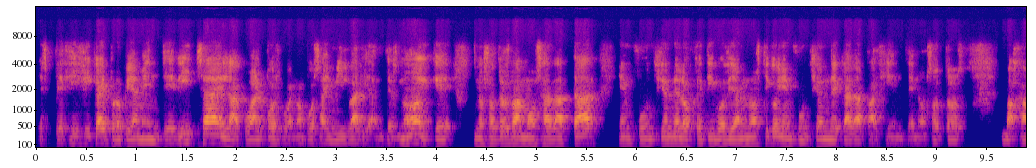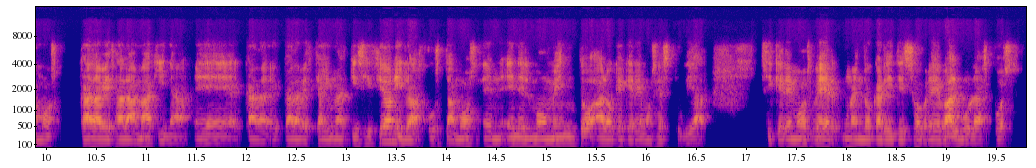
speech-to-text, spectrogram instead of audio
específica y propiamente dicha, en la cual, pues bueno, pues hay mil variantes, ¿no? Y que nosotros vamos a adaptar en función del objetivo diagnóstico y en función de cada paciente. Nosotros bajamos cada vez a la máquina, eh, cada, vez que hay una adquisición y lo ajustamos en, en el momento a lo que queremos estudiar. Si queremos ver una endocarditis sobre válvulas, pues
